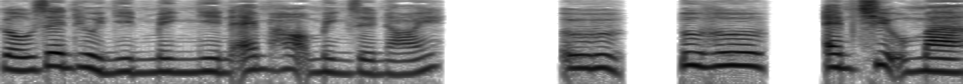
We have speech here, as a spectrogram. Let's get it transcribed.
Gấu rên hử nhìn mình, nhìn em họ mình rồi nói. Ừ ư hư, em chịu mà.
